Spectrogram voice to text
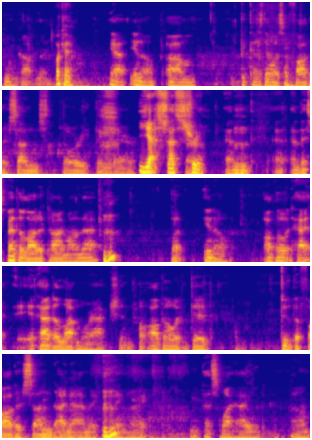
Green Goblin. Okay. Yeah, you know, um, because there was a father son story thing there. Yes, that's true. and and they spent a lot of time on that. Mhm. But you know, although it had it had a lot more action, although it did do the father son dynamic Mhm. thing, right? That's why I would um,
